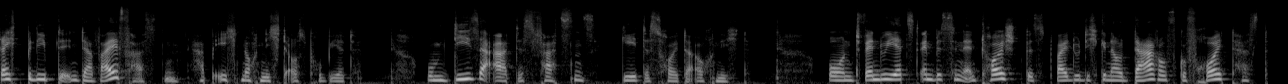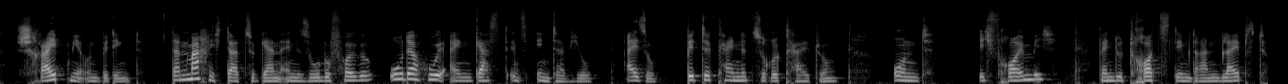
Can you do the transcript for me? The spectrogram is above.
recht beliebte Intervallfasten habe ich noch nicht ausprobiert. Um diese Art des Fastens geht es heute auch nicht. Und wenn du jetzt ein bisschen enttäuscht bist, weil du dich genau darauf gefreut hast, schreib mir unbedingt. Dann mache ich dazu gern eine Solofolge oder hol einen Gast ins Interview. Also bitte keine Zurückhaltung. Und ich freue mich, wenn du trotzdem dran bleibst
